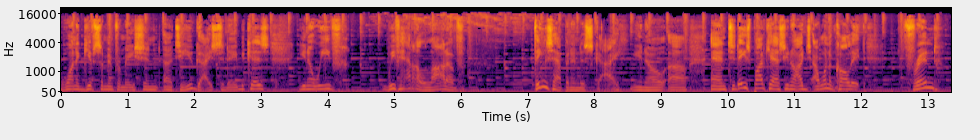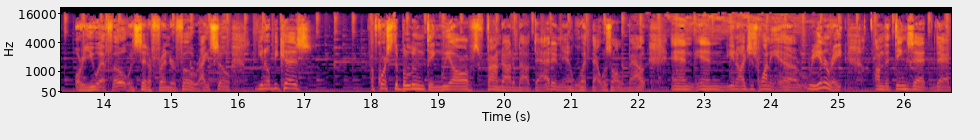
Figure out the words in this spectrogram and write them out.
want to give some information uh, to you guys today because, you know, we've we've had a lot of things happen in the sky, you know. Uh, and today's podcast, you know, I, I want to call it friend or UFO instead of friend or foe, right? So, you know, because of course the balloon thing we all found out about that and, and what that was all about and and you know i just want to uh, reiterate on the things that that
